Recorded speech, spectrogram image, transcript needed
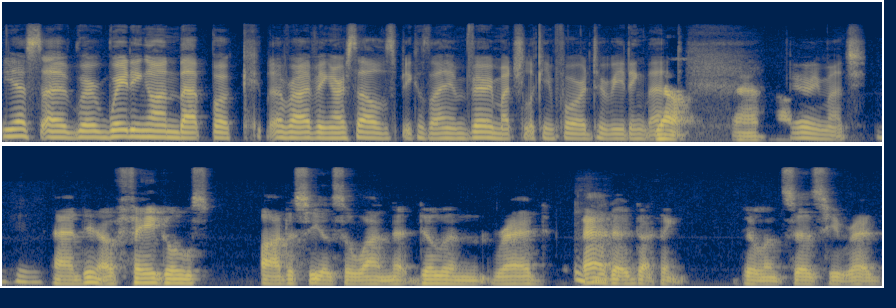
yes, uh, we're waiting on that book arriving ourselves because I am very much looking forward to reading that. Yeah, and, uh, very much. Mm-hmm. And you know, Fagles' Odyssey is the one that Dylan read, mm-hmm. added. I think Dylan says he read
